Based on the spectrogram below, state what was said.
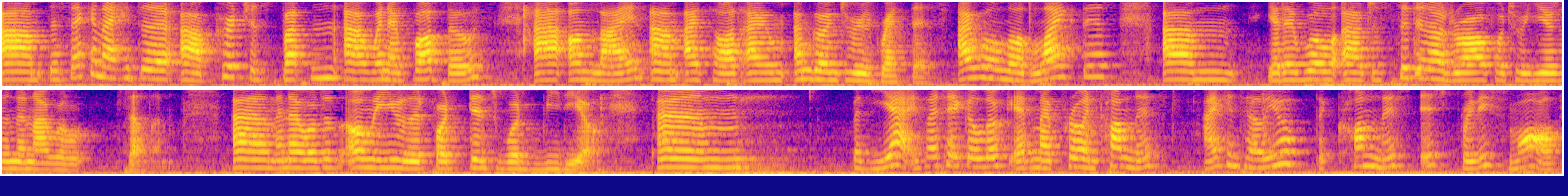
Um, the second I hit the uh, purchase button uh, when I bought those uh, online, um, I thought I'm, I'm going to regret this. I will not like this. Um, yeah, they will uh, just sit in a drawer for two years and then I will sell them. Um, and I will just only use it for this one video. Um, but yeah, if I take a look at my pro and con list, I can tell you the con list is pretty small.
